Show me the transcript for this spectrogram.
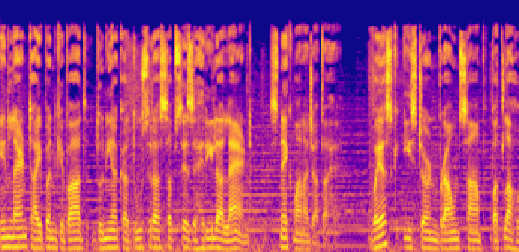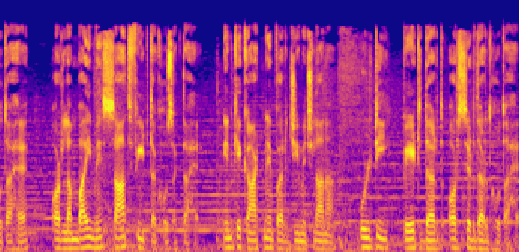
इनलैंड टाइपन के बाद दुनिया का दूसरा सबसे जहरीला लैंड स्नेक माना जाता है। वयस्क ईस्टर्न ब्राउन सांप पतला होता है और लंबाई में सात फीट तक हो सकता है। इनके काटने पर जी मिचलाना, उल्टी, पेट दर्द और सिर दर्द होता है।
